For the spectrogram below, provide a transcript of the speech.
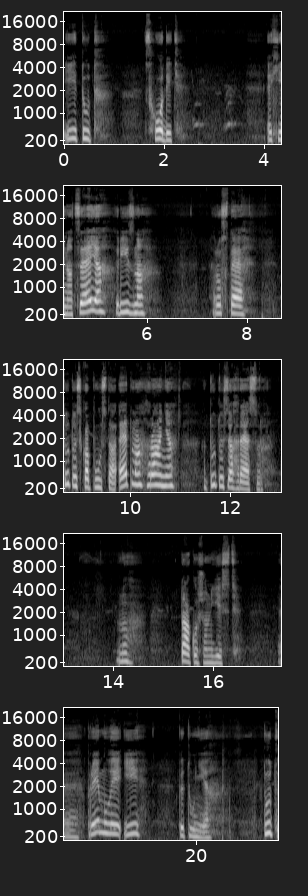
І тут сходить ехінацея різна росте. Тут ось капуста етма рання, а тут ось агресор. Ну, також он є е, примули і петунія. Тут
